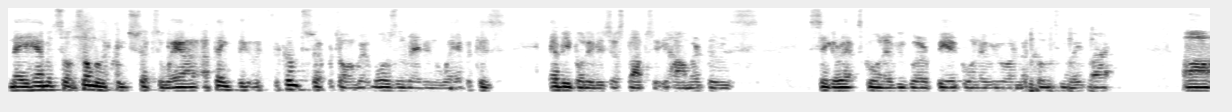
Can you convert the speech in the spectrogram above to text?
mayhem. And so some of the coach trips away. I, I think the, the coach trip we're talking about was already in the way because everybody was just absolutely hammered. There was cigarettes going everywhere, beer going everywhere, and the coach the way back. Uh,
